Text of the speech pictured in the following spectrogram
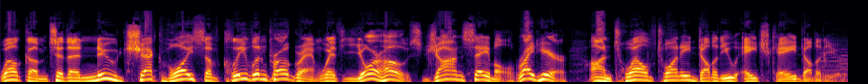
Welcome to the new Czech Voice of Cleveland program with your host, John Sable, right here on 1220 WHKW.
